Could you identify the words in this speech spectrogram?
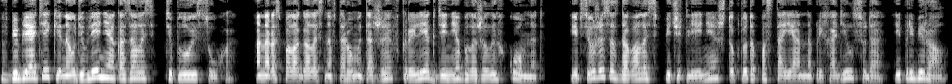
В библиотеке, на удивление, оказалось тепло и сухо. Она располагалась на втором этаже, в крыле, где не было жилых комнат, и все же создавалось впечатление, что кто-то постоянно приходил сюда и прибирал.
